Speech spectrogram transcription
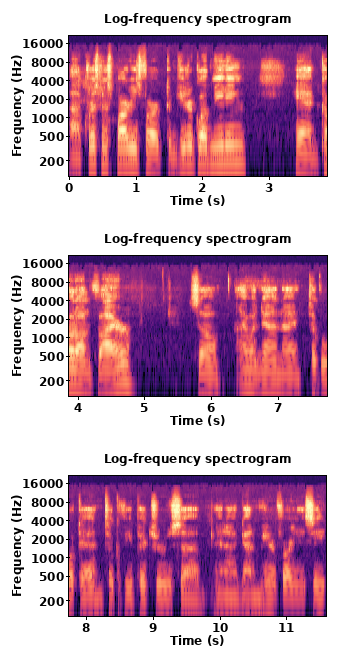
uh, Christmas parties for our computer club meeting had caught on fire. So I went down and I took a look at it and took a few pictures uh, and I got them here for you to see.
